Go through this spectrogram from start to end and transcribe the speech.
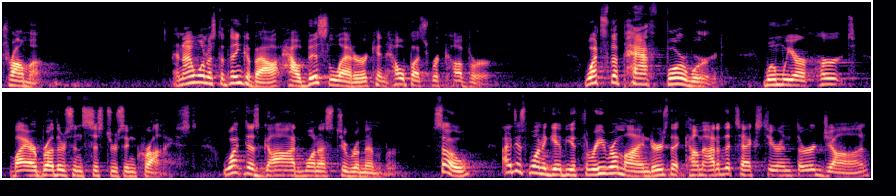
trauma. And I want us to think about how this letter can help us recover. What's the path forward when we are hurt by our brothers and sisters in Christ? What does God want us to remember? So, I just want to give you three reminders that come out of the text here in 3 John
